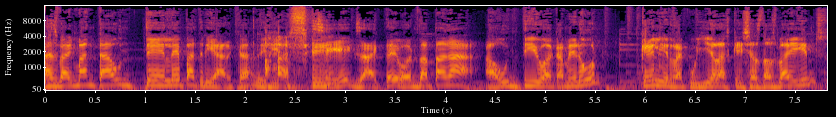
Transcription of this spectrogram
Es va inventar un telepatriarca, diríem. Ah, sí? Sí, exacte. Llavors va pagar a un tio a Camerún que li recollia les queixes dels veïns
